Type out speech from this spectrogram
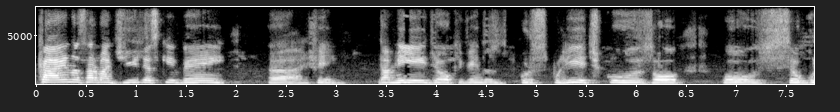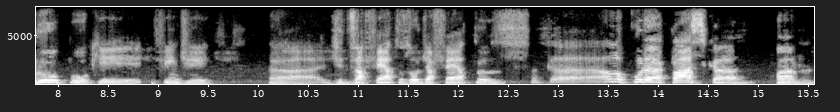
cai nas armadilhas que vêm, uh, enfim, da mídia, ou que vem dos cursos políticos, ou o seu grupo que, enfim, de uh, de desafetos ou de afetos, a loucura clássica humana.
